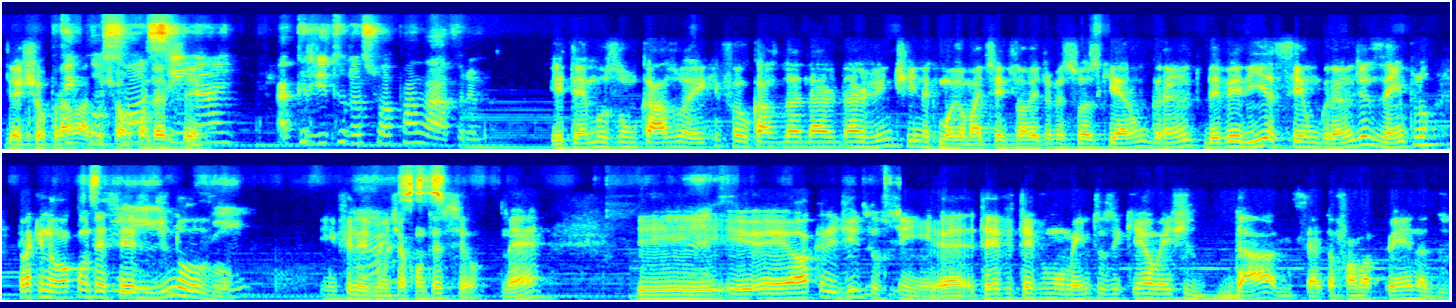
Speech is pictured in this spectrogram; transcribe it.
Deixou pra ficou lá, deixou acontecer. Assim, acredito na sua palavra. E temos um caso aí que foi o caso da, da, da, Argentina, que morreu mais de 190 pessoas, que era um grande, deveria ser um grande exemplo para que não acontecesse sim, de novo. Sim. Infelizmente Nossa. aconteceu, né? E é. eu acredito, sim, é, teve, teve momentos em que realmente dá, de certa forma, pena do,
